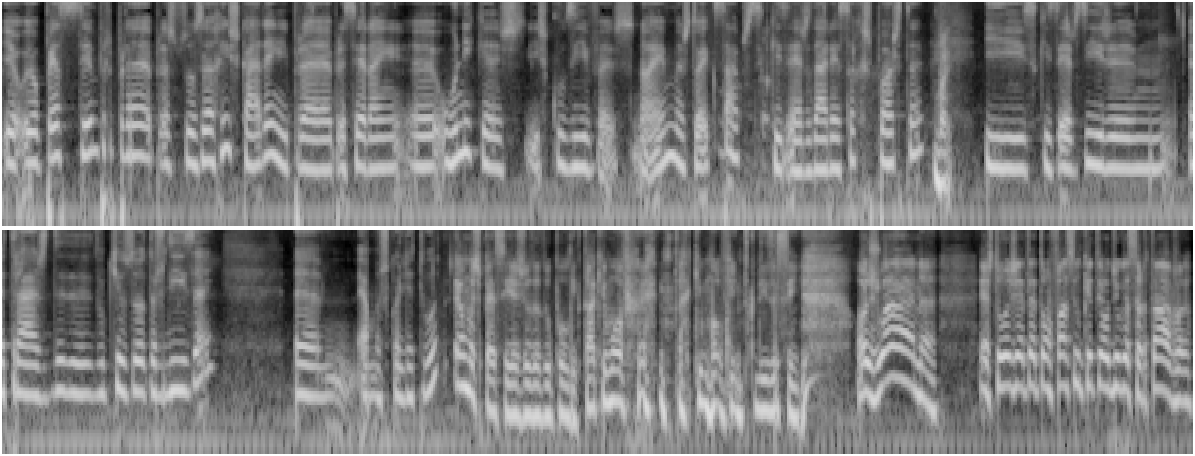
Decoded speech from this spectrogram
eu, eu peço sempre para, para as pessoas arriscarem e para, para serem eh, únicas e exclusivas, não é? Mas tu é que sabes, se quiseres dar essa resposta Bem, e se quiseres ir hum, atrás de- do que os outros dizem, hum, é uma escolha tua. é uma espécie de ajuda do público. Está aqui, um, está aqui um ouvinte que diz assim: Ó Joana, esta hoje é até tão fácil que até o Diogo acertava.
